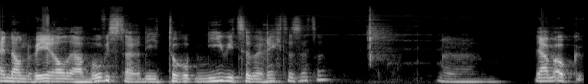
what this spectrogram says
En dan weer al ja, Movistar, die toch opnieuw iets hebben recht te zetten. Uh, ja, maar ook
